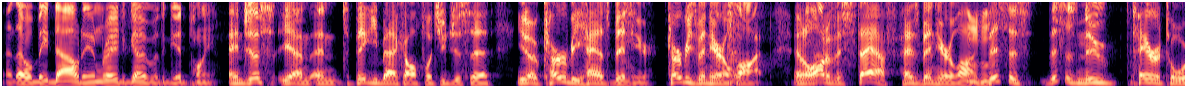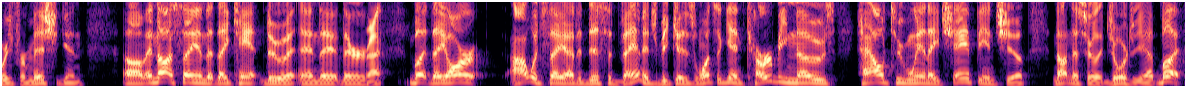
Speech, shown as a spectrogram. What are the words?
that they will be dialed in, ready to go with a good plan. And just yeah, and, and to piggyback off what you just said, you know, Kirby has been here. Kirby's been here a lot, and a lot of his staff has been here a Mm-hmm. lot. This is this is new territory for Michigan, um, and not saying that they can't do it, and they, they're Right. but they are. I would say at a disadvantage because once again, Kirby knows how to win a championship. Not necessarily at Georgia yet, but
